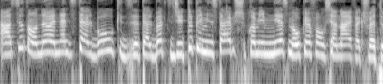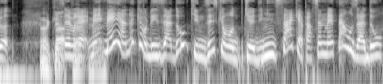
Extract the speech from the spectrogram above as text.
Ensuite, on a Nadie Talbot qui dit, Talbot qui dit, j'ai tous les ministères, puis je suis premier ministre, mais aucun fonctionnaire, fait que je fais tout. C'est vrai. Ouais, Mais mais il y en a qui ont des ados puis qui me disent qu'ils ont- qu'il y a des ministères qui appartiennent maintenant aux ados.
